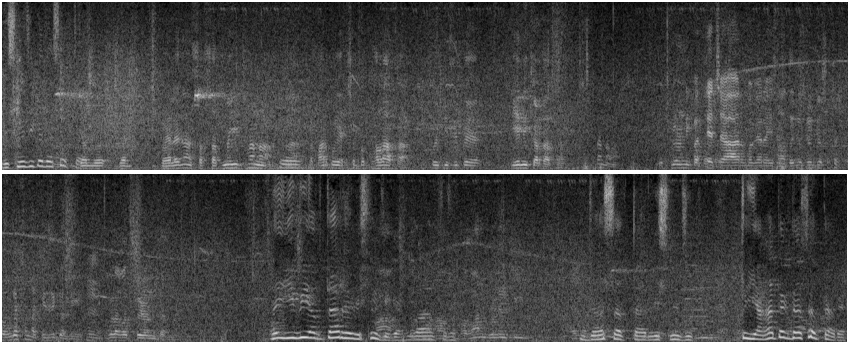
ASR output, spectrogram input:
विष्णु जी का दस होता है जब जब पहले ना सब सतमें ही था ना हाँ। तो हर कोई अच्छे भला था कोई किसी पे ये नहीं करता था। ना? उत्पीड़न नहीं करता। अत्याचार वगैरह ये हाँ सब तो जो जो सबसे स्ट्रॉन्गेस्ट है ना फिजिकली हम्म। थोड़ा बहुत पीड़न करना। भाई ये भी अवतार है विष्णु जी का। हाँ, बाप हाँ, रे। भगवान बोले कि दस अवतार विष्णु जी। के। तो यहाँ तक दस अवतार है।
